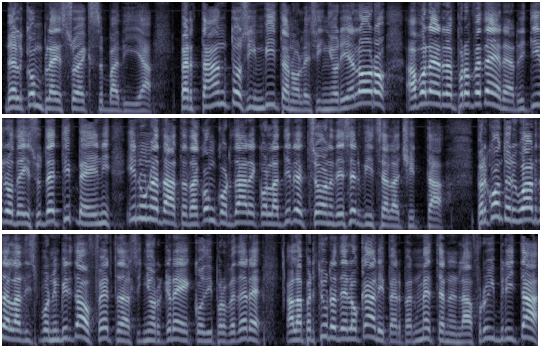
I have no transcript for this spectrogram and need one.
del complesso ex Badia. Pertanto si invitano le signorie loro a voler provvedere al ritiro dei suddetti beni in una data da concordare con la direzione dei servizi alla città. Per quanto riguarda la disponibilità offerta dal signor Greco di provvedere all'apertura dei locali per permetterne la fruibilità,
